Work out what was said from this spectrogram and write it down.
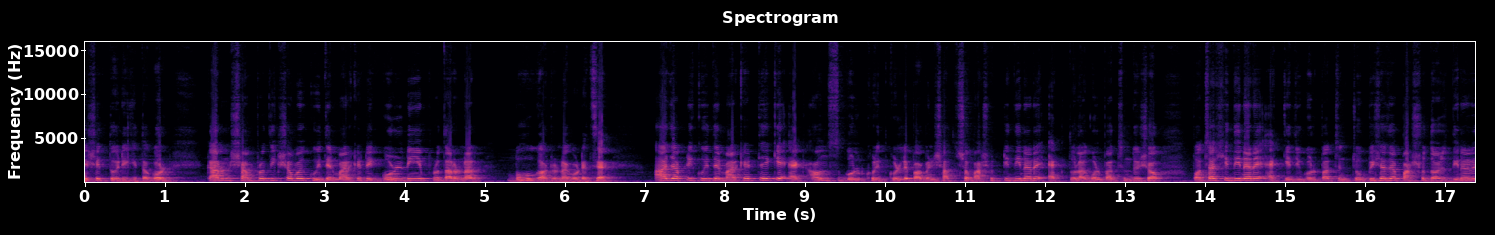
দেশের তৈরিকৃত গোল্ড। কারণ সাম্প্রতিক সময় কুয়েতের মার্কেটে গোল্ড নিয়ে প্রতারণার বহু ঘটনা ঘটেছে। আজ আপনি কুয়েতের মার্কেট থেকে এক আউন্স গোল্ড খরিদ করলে পাবেন সাতশো বাষট্টি দিনারে এক তোলা গোল্ড পাচ্ছেন দুশো পঁচাশি দিনারে এক কেজি গোল্ড পাচ্ছেন চব্বিশ হাজার পাঁচশো দশ দিনারে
